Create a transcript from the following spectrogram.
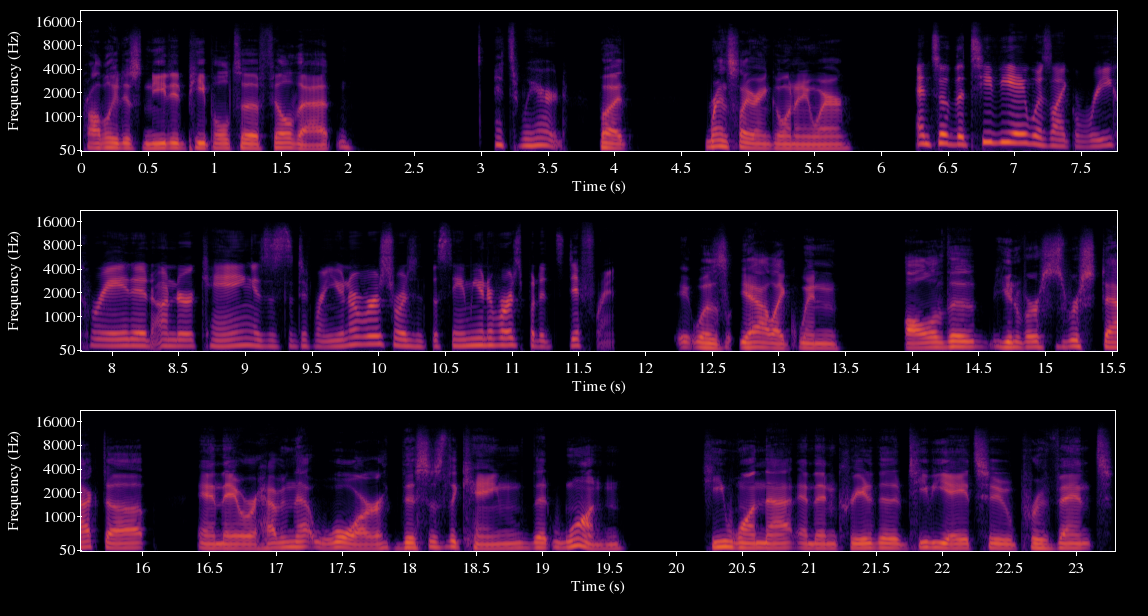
probably just needed people to fill that. It's weird. But Renslayer ain't going anywhere. And so the TVA was like recreated under Kang. Is this a different universe or is it the same universe, but it's different? It was yeah, like when all of the universes were stacked up and they were having that war, this is the king that won. He won that and then created the TVA to prevent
